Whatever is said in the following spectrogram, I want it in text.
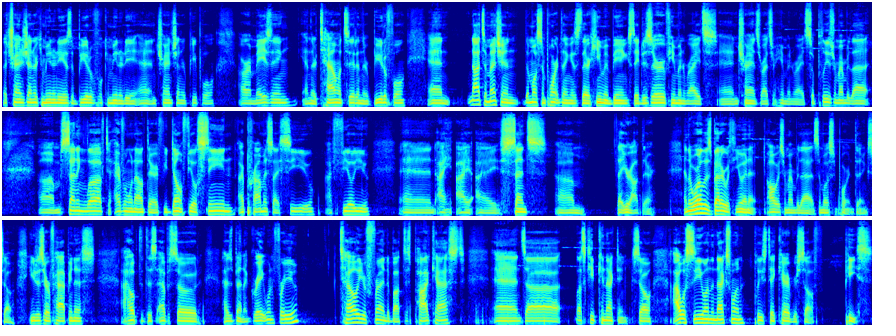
the transgender community is a beautiful community, and transgender people are amazing, and they're talented, and they're beautiful, and not to mention the most important thing is they're human beings. They deserve human rights, and trans rights are human rights. So please remember that. Um, sending love to everyone out there. If you don't feel seen, I promise I see you, I feel you, and I I, I sense um, that you're out there. And the world is better with you in it. Always remember that. It's the most important thing. So you deserve happiness. I hope that this episode has been a great one for you. Tell your friend about this podcast, and uh, let's keep connecting. So I will see you on the next one. Please take care of yourself. Peace.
